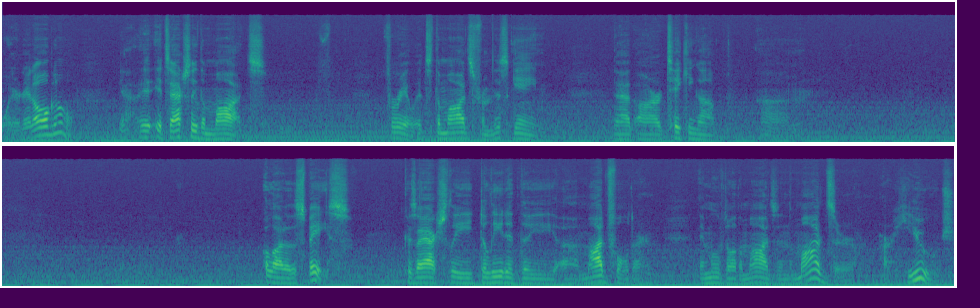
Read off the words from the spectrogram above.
where did it all go? Yeah, it, it's actually the mods for real. It's the mods from this game that are taking up um, a lot of the space. Because I actually deleted the uh, mod folder and moved all the mods, and the mods are, are huge.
